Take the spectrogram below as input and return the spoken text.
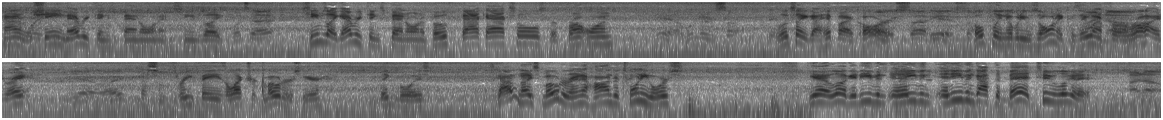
kind of a shame. Everything's bent on it. Seems like. What's that? Seems like everything's bent on it. Both back axles, the front one. Yeah, I wonder if something. It looks like it got hit by a car. Yeah, something. Hopefully nobody was on it because they I went for a ride, right? Yeah, right. Got some three-phase electric motors here. Big boys. It's got a nice motor in it, Honda 20 horse. Yeah, look, it even it even it even got the bed too. Look at it. I know.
